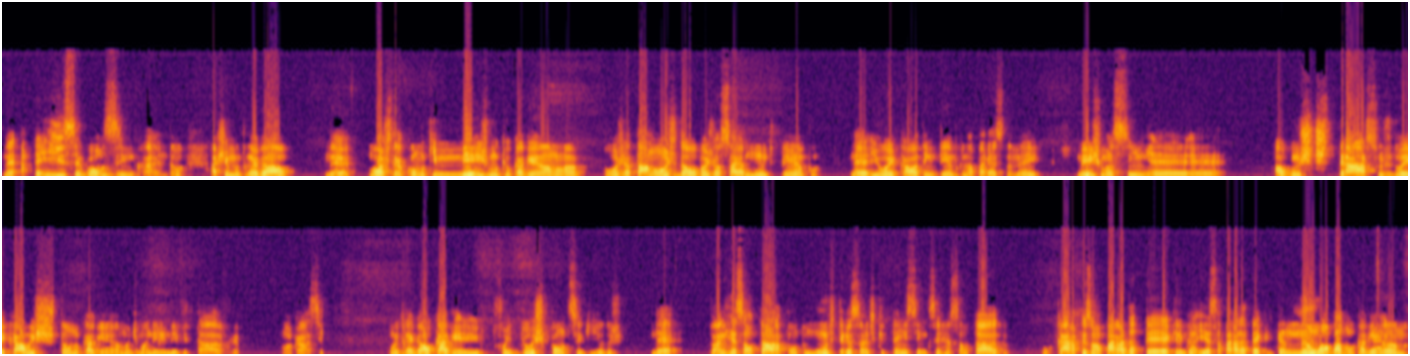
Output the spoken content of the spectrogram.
né? Até isso é igualzinho, cara. Então, achei muito legal, né? Mostra como que mesmo que o Kageyama, pô, já tá longe da Oba Josai há muito tempo, né? E o Oikawa tem tempo que não aparece também. Mesmo assim, é, é, alguns traços do Oikawa estão no Kageyama de maneira inevitável. Assim. Muito legal, Kage... foi dois pontos seguidos, né? Vale ressaltar, ponto muito interessante que tem sim que ser ressaltado. O cara fez uma parada técnica e essa parada técnica não abalou o Kageyama.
